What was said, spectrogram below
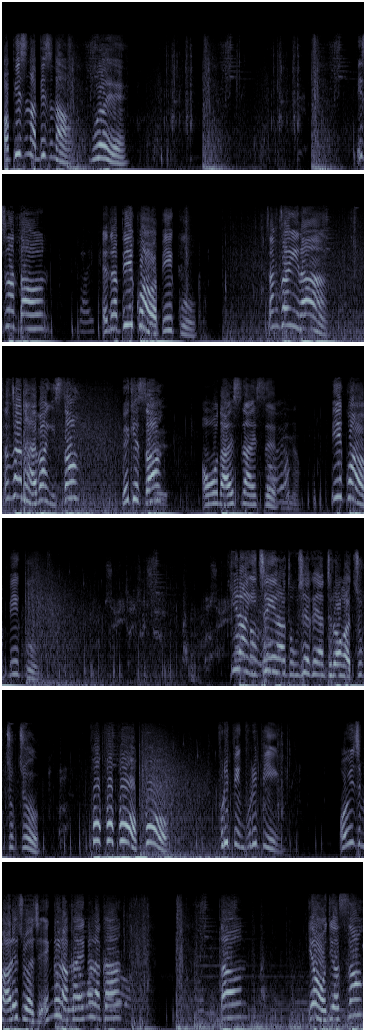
어, 삐스나, 삐스나. 뭐야, 얘. 삐스나 다운. 얘들아, 삐입고 와봐, 삐입고. 짱짱이랑, 짱짱 달방 있어? 왜 이렇게 써? 네. 어, 나이스, 나이스. 한 명. 와봐, 삐입고. B랑 2층이랑 동시에 그냥 들어가, 쭉쭉쭉. 폭, 폭, 폭, 폭. 브리핑, 브리핑. 어딘지 말해줘야지. 앵글 라카, 앵글 라카. 다운. 얘 어디였어?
